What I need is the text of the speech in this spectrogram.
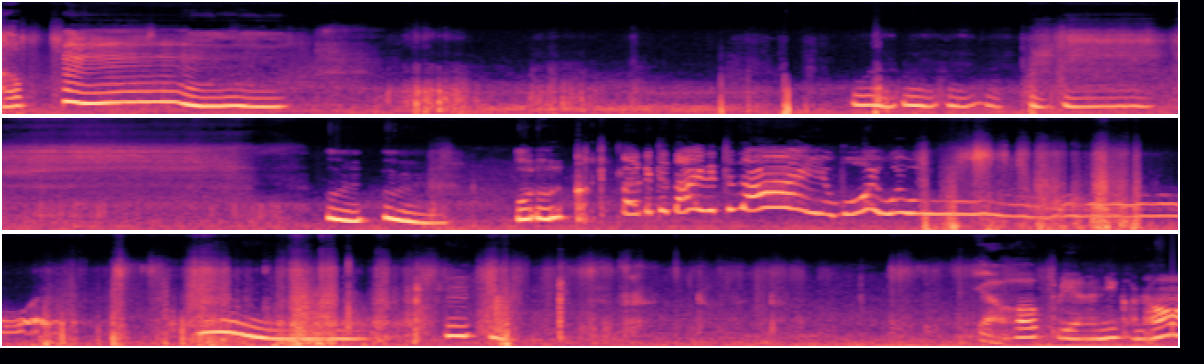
ครับอืมอุ้ยอุ้ยอุ้ยอุ้ยอุ้ยอุ้ยอุ้ยอุ้ยอุ้ยก็จะตายก็จะตายก็จะตายโว้ยโว้ยโว้ยโว้ยโว้ยอืมอืมอืม เดี๋ยวเปลี่ยนอันนี้ก่อนเอา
